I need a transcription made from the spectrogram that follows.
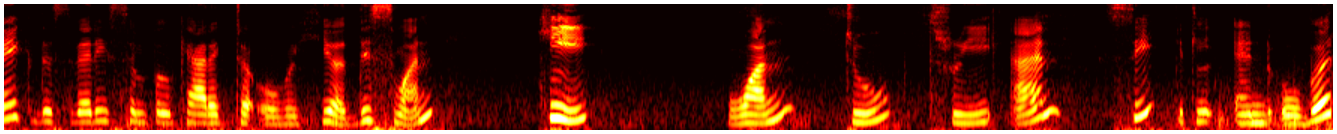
make this very simple character over here, this one ki 1, 2, 3 and see it will end over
